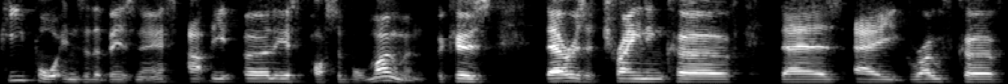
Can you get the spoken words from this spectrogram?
people into the business at the earliest possible moment because there is a training curve, there's a growth curve.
